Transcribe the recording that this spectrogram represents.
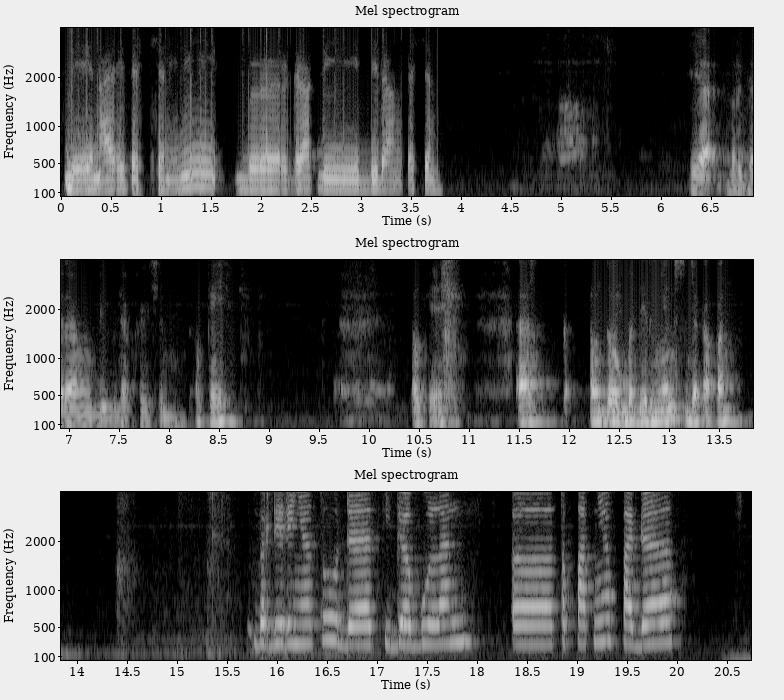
DNA Fashion ini bergerak di bidang fashion. Ya, bergerak di bidang fashion. Oke. Okay. Oke. Okay. Uh, untuk berdirinya ini sejak kapan? Berdirinya tuh udah tiga bulan, uh, tepatnya pada 10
